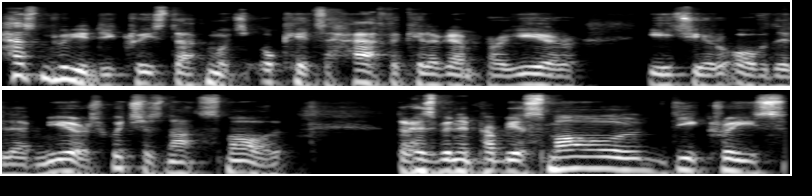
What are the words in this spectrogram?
hasn't really decreased that much. Okay, it's a half a kilogram per year each year over the 11 years, which is not small. There has been probably a small decrease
